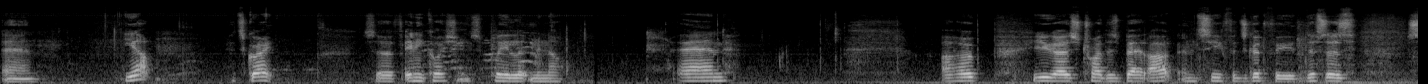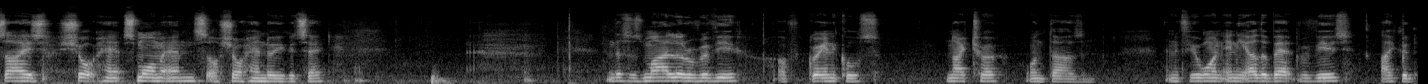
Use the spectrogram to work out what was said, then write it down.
And, yeah, it's great. So if any questions, please let me know. And I hope you guys try this bat out and see if it's good for you. This is size short hand, small hands or short handle, you could say. And this is my little review of Gray-Nicolls Nitro 1000. And if you want any other bat reviews, I could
